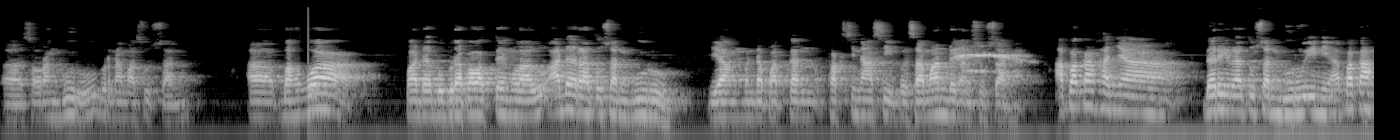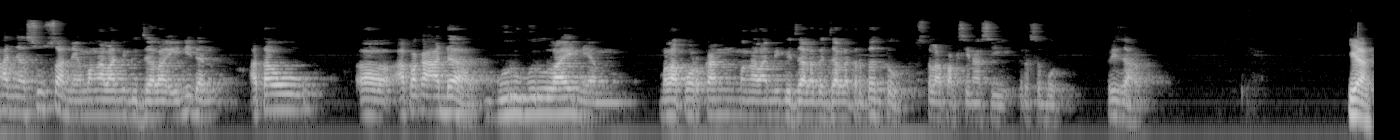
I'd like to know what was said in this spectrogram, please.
uh, seorang guru bernama Susan uh, bahwa pada beberapa waktu yang lalu ada ratusan guru yang mendapatkan vaksinasi bersamaan dengan Susan. Apakah hanya dari ratusan guru ini, apakah hanya Susan yang mengalami gejala ini dan atau uh, apakah ada guru-guru lain yang melaporkan mengalami gejala-gejala tertentu setelah vaksinasi tersebut? Rizal. Ya,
